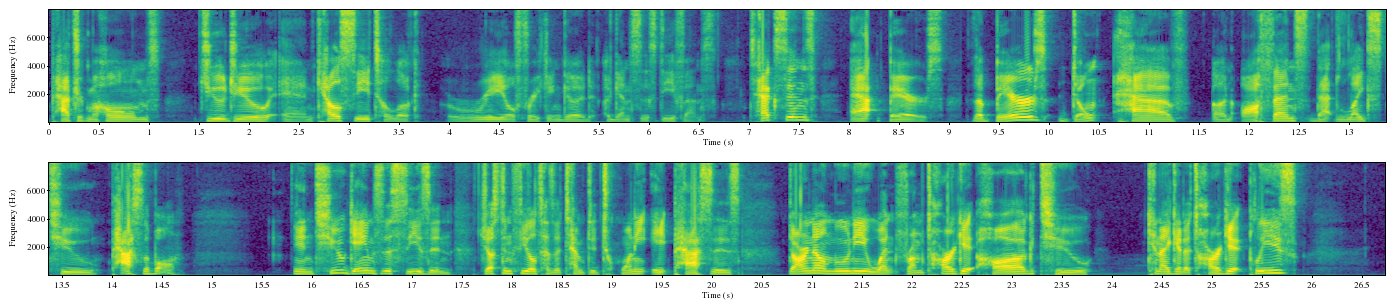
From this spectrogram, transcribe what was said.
Patrick Mahomes, Juju, and Kelce to look real freaking good against this defense. Texans at Bears. The Bears don't have an offense that likes to pass the ball. In two games this season, Justin Fields has attempted 28 passes. Darnell Mooney went from target hog to can I get a target, please?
